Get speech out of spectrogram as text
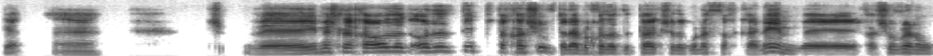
כן. אה, ואם יש לך עוד, עוד איזה טיפ שאתה חשוב, אתה יודע, בכל זאת זה פרק של ארגון השחקנים, וחשוב לנו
